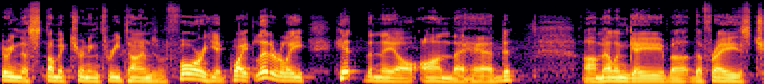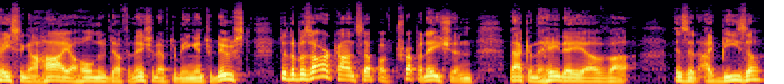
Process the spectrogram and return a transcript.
during the stomach churning three times before. He had quite literally hit the nail on the head. Uh, Mellen gave uh, the phrase chasing a high a whole new definition after being introduced to the bizarre concept of trepanation back in the heyday of, uh, is it Ibiza?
